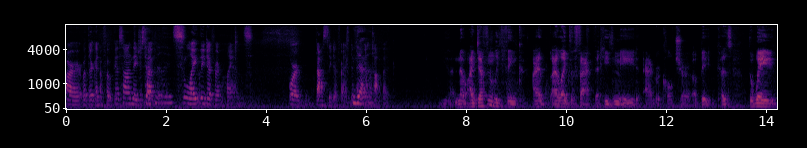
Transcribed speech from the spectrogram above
are what they're going to focus on. They just have slightly different plans or vastly different depending Yeah. on the topic. Yeah, no, I definitely think I I like the fact that he's made agriculture a big because the way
